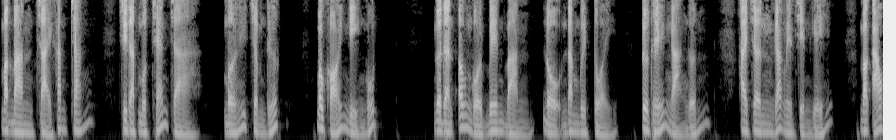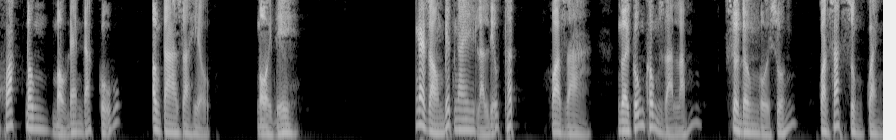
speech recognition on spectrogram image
Mặt bàn trải khăn trắng, chỉ đặt một chén trà mới châm nước, bầu khói nghỉ ngút. Người đàn ông ngồi bên bàn độ 50 tuổi, tư thế ngả ngớn, hai chân gác lên trên ghế, mặc áo khoác bông màu đen đã cũ. Ông ta ra hiệu, ngồi đi. Nghe giọng biết ngay là liễu thất, hoa già, người cũng không già lắm. Sương Đông ngồi xuống, quan sát xung quanh.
